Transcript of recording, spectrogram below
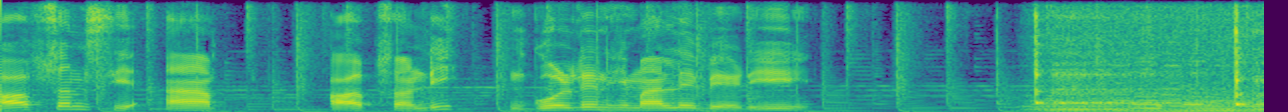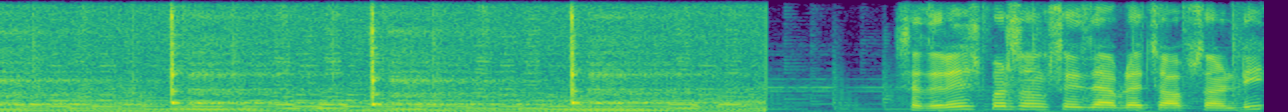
अप्सन सी आँप अप्सन डी गोल्डन हिमालय बेडी सत्ताइस प्रश्न से जवाब रहेछ अप्सन डी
